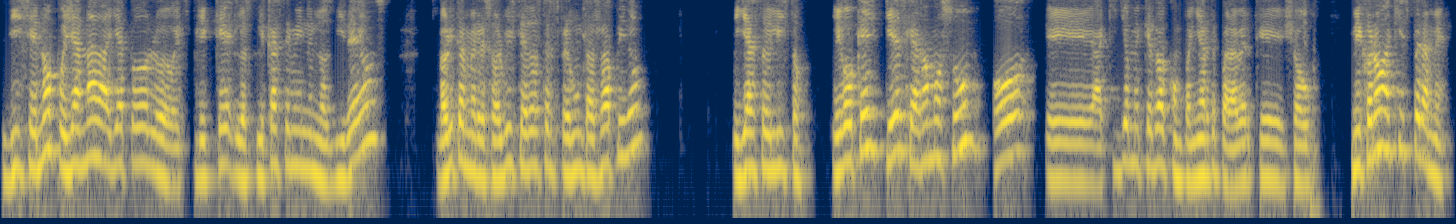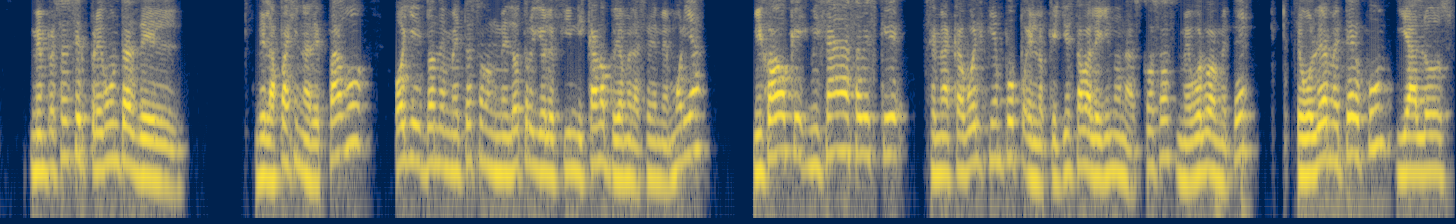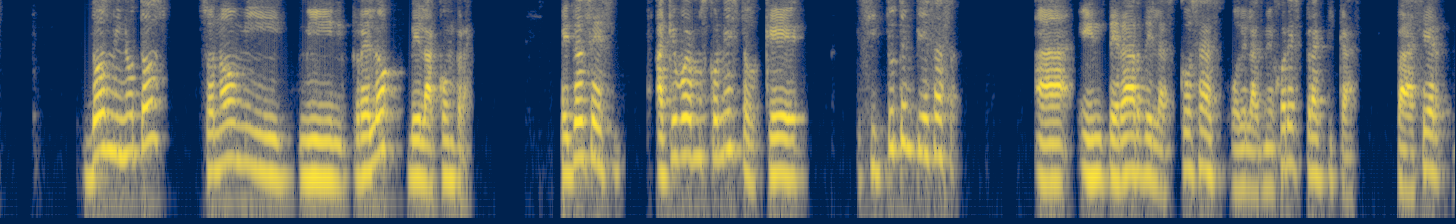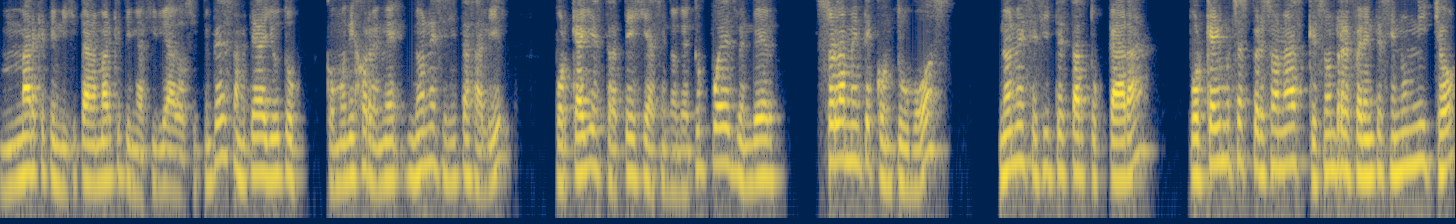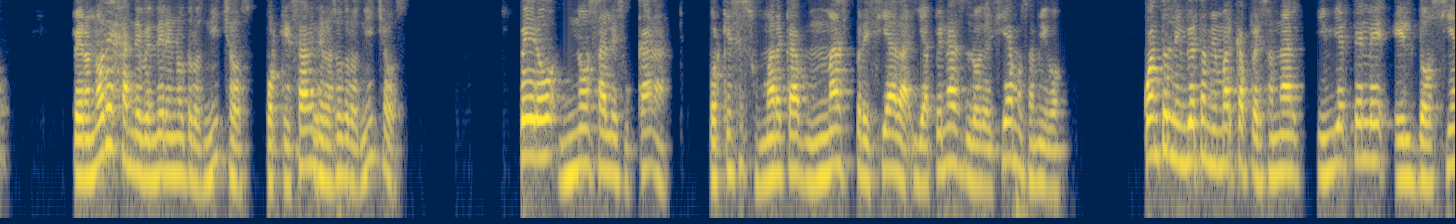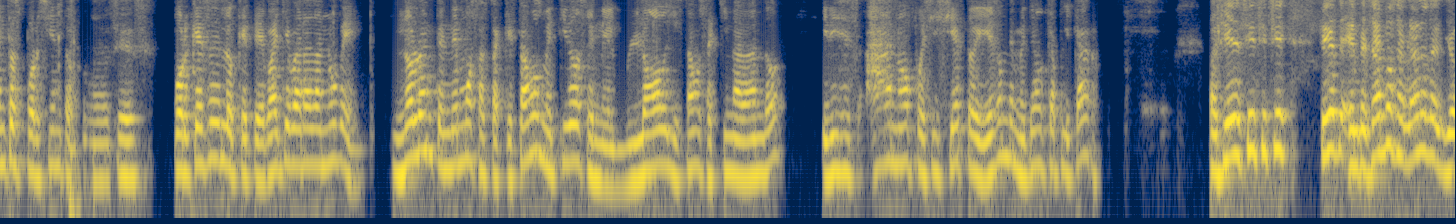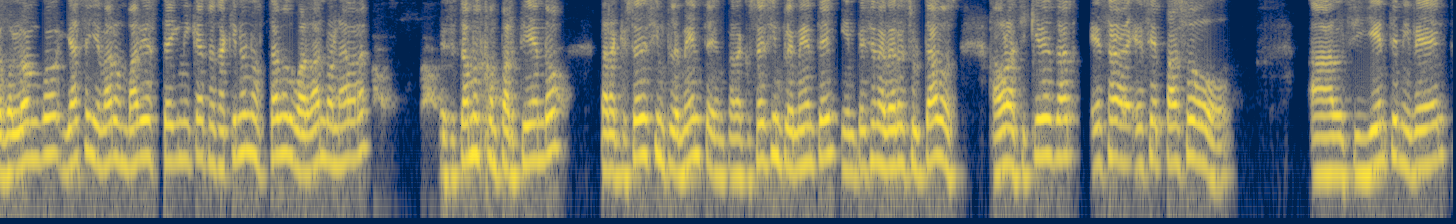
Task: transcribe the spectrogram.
Dice, no, pues ya nada, ya todo lo expliqué, lo explicaste bien en los videos. Ahorita me resolviste dos, tres preguntas rápido y ya estoy listo. Le digo, ok, ¿quieres que hagamos Zoom o eh, aquí yo me quedo a acompañarte para ver qué show? Me dijo, no, aquí espérame. Me empezó a hacer preguntas del, de la página de pago. Oye, ¿dónde meto esto? ¿Dónde me el otro? Yo le fui indicando, pues ya me la sé de memoria. Me dijo, ah, ok, me dice, ah, ¿sabes qué? Se me acabó el tiempo en lo que yo estaba leyendo unas cosas, me vuelvo a meter se volvió a meter, pum, y a los dos minutos sonó mi, mi reloj de la compra. Entonces, ¿a qué vamos con esto? Que si tú te empiezas a enterar de las cosas o de las mejores prácticas para hacer marketing digital, marketing afiliado, si te empiezas a meter a YouTube, como dijo René, no necesitas salir porque hay estrategias en donde tú puedes vender solamente con tu voz, no necesita estar tu cara, porque hay muchas personas que son referentes en un nicho, pero no dejan de vender en otros nichos, porque saben de los otros nichos. Pero no sale su cara, porque esa es su marca más preciada. Y apenas lo decíamos, amigo. ¿Cuánto le invierto a mi marca personal? Inviértele el 200%. Así es. Porque eso es lo que te va a llevar a la nube. No lo entendemos hasta que estamos metidos en el blog y estamos aquí nadando y dices, ah, no, pues sí es cierto, y es donde me tengo que aplicar. Así es, sí, sí, sí. Fíjate, empezamos hablando del yogolongo, ya se llevaron varias técnicas, o sea, aquí no nos estamos guardando nada, les estamos compartiendo para que ustedes implementen, para que ustedes implementen y empiecen a ver resultados. Ahora, si quieres dar esa, ese paso al siguiente nivel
